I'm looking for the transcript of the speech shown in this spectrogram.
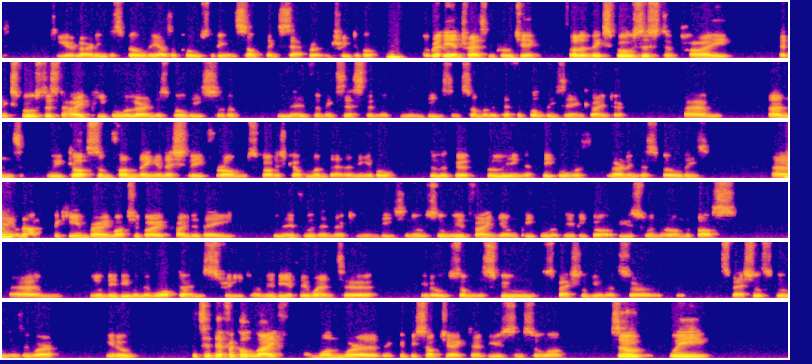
to your learning disability as opposed to being something separate and treatable. Mm. A really interesting project but it exposed us to how it exposed us to how people with learning disabilities sort of live and exist in the communities and some of the difficulties they encounter. Um, And we got some funding initially from Scottish Government then Enable to look at bullying of people with learning disabilities. Um, And that became very much about how do they live within their communities, you know. So we'd find young people that maybe got abuse when they're on the bus, um, you know, maybe when they walk down the street, or maybe if they went to, you know, some of the school special units or special schools, as they were, you know, it's a difficult life and one where they could be subject to abuse and so on. So we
